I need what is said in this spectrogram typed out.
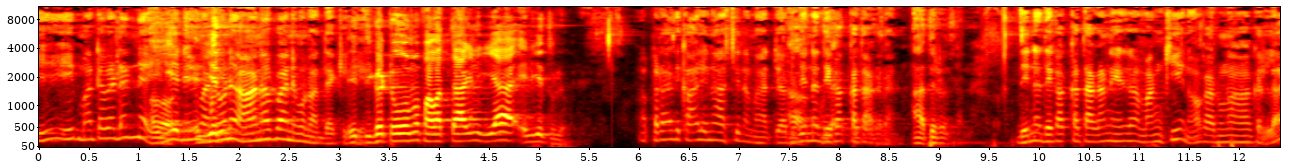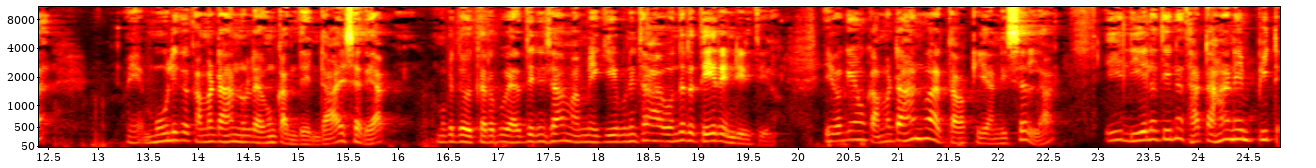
ඒ මට වැඩක් නෑ. එළිය නෙමෙයි මට ඕනේ ආනාපානේ මොනවද දැක්කේ. ඒ දිගටම පවත්වාගෙන ගියා එළිය තුල. අපරාධ කාලේ නාස්ති තමයි අපි දෙන්න දෙකක් කතා කරන්නේ. දෙන්න දෙකක් කතා කරන නිසා මම කියනවා කරුණා කරලා මේ මූලික කමටහන් වලට වුන්කම් දෙන්න ආයසරයක් මොකද ඔය කරපු වැරදි නිසා මම මේ කියපු නිසා හොඳට තේරෙන්න ඉඩ තියෙනවා. ඒ වගේම කමටහන් වார்த்தාවක් ලියන්න ඉස්සෙල්ලා ඒ ලියලා තියෙන සටහනෙන් පිට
